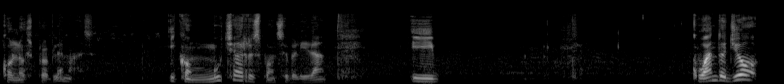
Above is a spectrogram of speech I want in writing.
con los problemas y con mucha responsabilidad. Y cuando yo,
